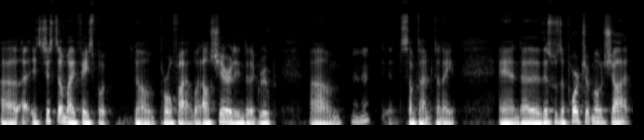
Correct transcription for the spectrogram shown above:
uh, it's just on my Facebook uh, profile, but I'll share it into the group um, Mhm. sometime tonight. And uh, this was a portrait mode shot,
